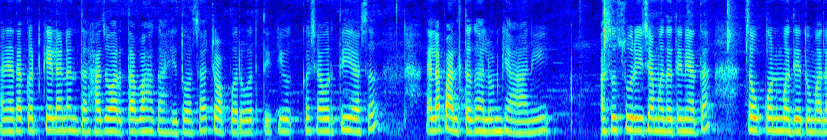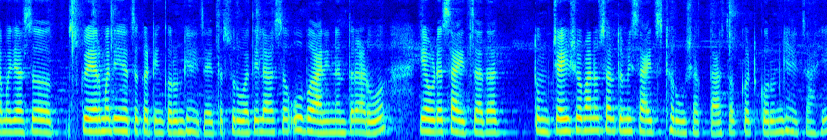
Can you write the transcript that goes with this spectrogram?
आणि आता कट केल्यानंतर हा जो अर्धा भाग आहे तो असा चॉपरवरती किंवा कशावरती असं याला पालतं घालून घ्या आणि असं सुरीच्या मदतीने आता चौकोनमध्ये तुम्हाला म्हणजे असं स्क्वेअरमध्ये ह्याचं कटिंग करून घ्यायचं आहे. तर सुरुवातीला असं उभं आणि नंतर आडवं एवढं साईजचं आता तुमच्या हिशोबानुसार तुम्ही साईज ठरवू शकता. असं कट करून घ्यायचं आहे.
